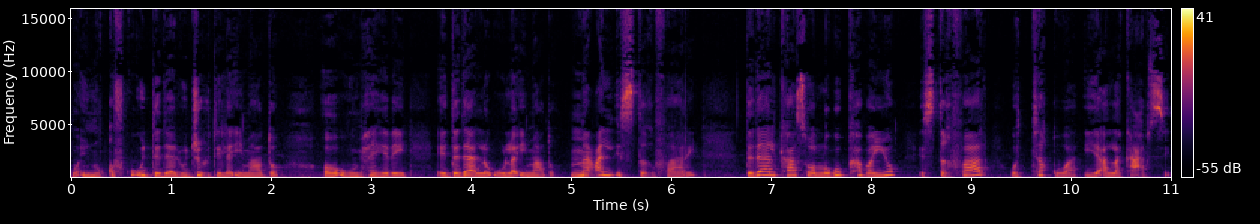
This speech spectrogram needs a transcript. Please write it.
waa inuu qofku u dadaalo juhdi la imaado oo uu maxay heday dadaalla uu la imaado. Maca alistikfaari dadaalkaasoo lagu kabayo istikfaar wataqwa iyo alla ka cabsi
